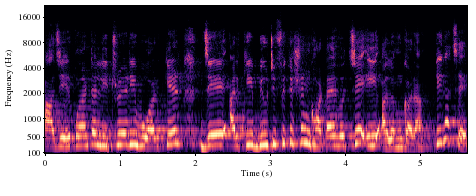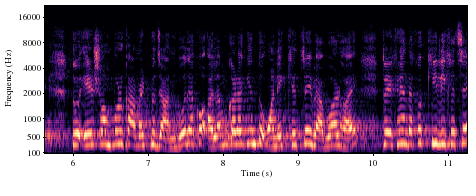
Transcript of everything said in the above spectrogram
কাজের, কোনো একটা লিটারেরি ওয়ার্কের যে আর কি বিউটিফিকেশন ঘটায় হচ্ছে এই আলমকারা, ঠিক আছে? তো এর সম্পর্কে আমরা একটু জানব। দেখো, আলমকারা কিন্তু অনেক ক্ষেত্রেই ব্যবহার হয়। তো এখানে দেখো কি লিখেছে?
